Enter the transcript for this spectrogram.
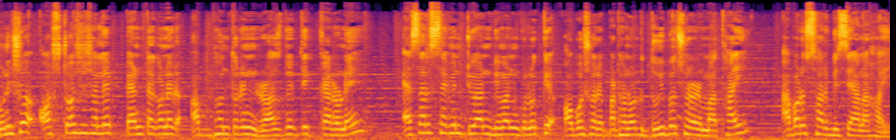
উনিশশো অষ্টআশি সালে প্যান্টাগনের অভ্যন্তরীণ রাজনৈতিক কারণে এসআর সেভেন্টি ওয়ান বিমানগুলোকে অবসরে পাঠানোর দুই বছরের মাথায় আবারও সার্ভিসে আনা হয়।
